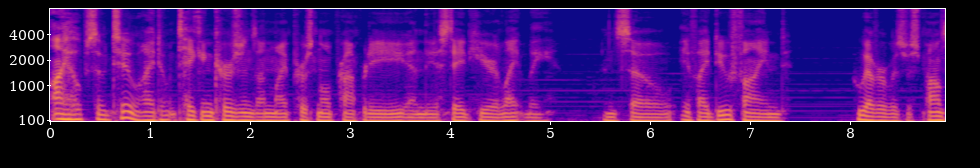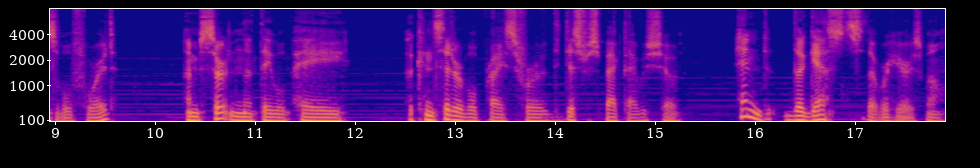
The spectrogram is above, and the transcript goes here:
I hope so too. I don't take incursions on my personal property and the estate here lightly. And so, if I do find whoever was responsible for it, I'm certain that they will pay a considerable price for the disrespect I was shown and the guests that were here as well.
